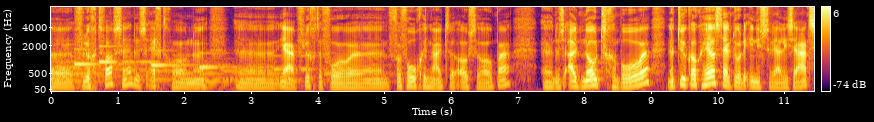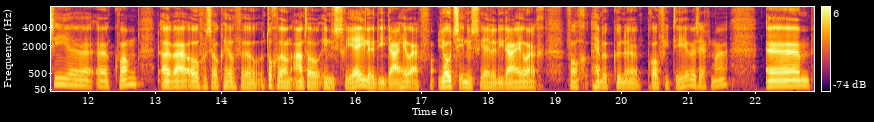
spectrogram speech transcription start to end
uh, vlucht was. Hè? Dus echt gewoon uh, uh, ja, vluchten voor vervolging uit Oost-Europa. dus uit nood geboren. Natuurlijk ook heel sterk door de industrialisatie kwam. waar overigens ook heel veel, toch wel een aantal industriëlen die daar heel erg van, Joodse industriëlen die daar heel erg van hebben kunnen profiteren, zeg maar. Um, eh,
